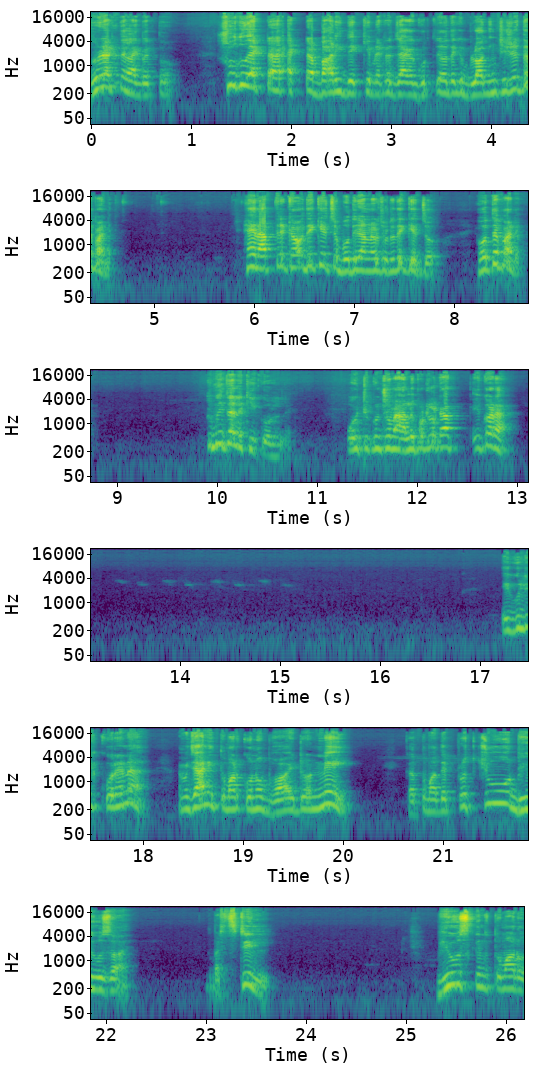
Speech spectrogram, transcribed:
ধরে রাখতে লাগবে তো। শুধু একটা একটা বাড়ি দেখে একটা জায়গা ঘুরতে যাওয়া দেখে ব্লগিং শেষ হতে পারে? হ্যাঁ রাত্রে খাওয়া দেখিয়েছো বদি রান্নার ছোটো দেখিয়েছো, হতে পারে। তুমি তাহলে কি করলে? ওইটুকুন সময় আলু পটল কাপ ই করা? এগুলি করে না, আমি জানি তোমার কোনো ভয় ডর নেই, কারণ তোমাদের প্রচুর ভিউজ হয় বাট স্টিল ভিউজ কিন্তু তোমারও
